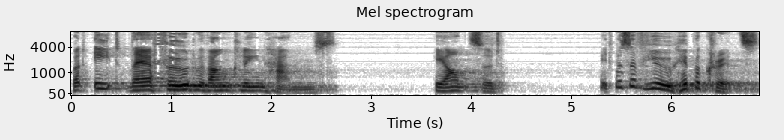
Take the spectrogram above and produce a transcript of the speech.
but eat their food with unclean hands? He answered, It was of you, hypocrites,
